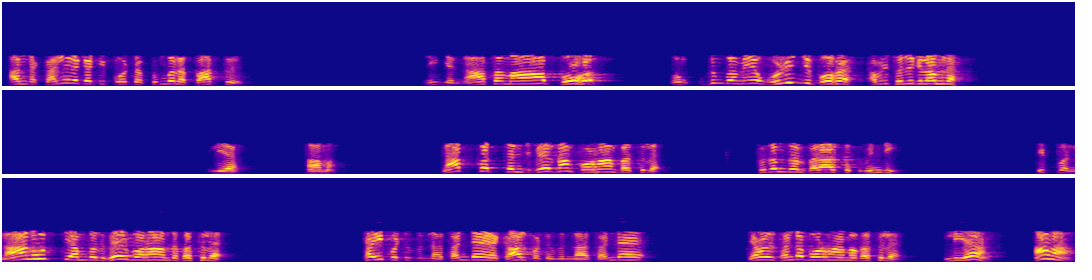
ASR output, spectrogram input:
அந்த கல்லுல கட்டி போட்ட கும்பலை பார்த்து நீங்க நாசமா போக உன் குடும்பமே ஒழிஞ்சு போக அப்படி சொல்லிக்கலாம்ல இல்லையா? ஆமா. நாற்பத்தஞ்சு பேர் தான் போனான் பஸ்ல. சுதந்திரம் பெறாததுக்கு மிந்தி. இப்ப நானூத்தி ஐம்பது பேர் போறான் அந்த பஸ்ல. கைப்பட்டு சண்டை கால் பட்டு சண்டை. எவ்வளவு சண்டை போடுறோம் நம்ம பஸ்ல? இல்லையா? ஆமா.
